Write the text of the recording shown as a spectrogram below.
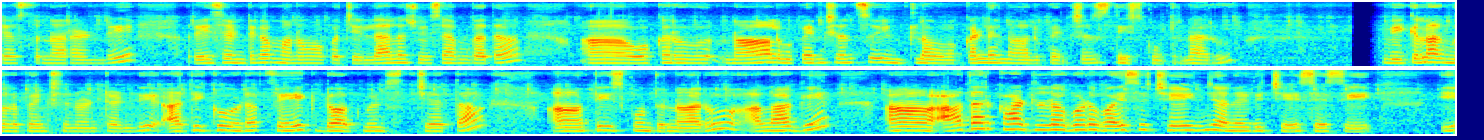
చేస్తున్నారండి. రీసెంట్గా మనం ఒక జిల్లాలో చూసాం కదా ఒకరు నాలుగు పెన్షన్స్ ఇంట్లో ఒకళ్ళే నాలుగు పెన్షన్స్ తీసుకుంటున్నారు. వికలాంగుల పెన్షన్ అంటండి అది కూడా ఫేక్ డాక్యుమెంట్స్ చేత తీసుకుంటున్నారు. అలాగే ఆధార్ కార్డులో కూడా వయసు చేంజ్ అనేది చేసేసి ఈ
